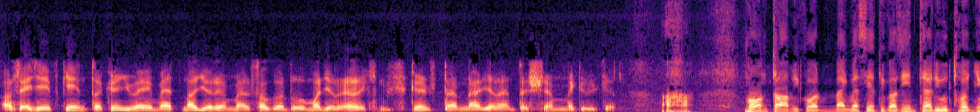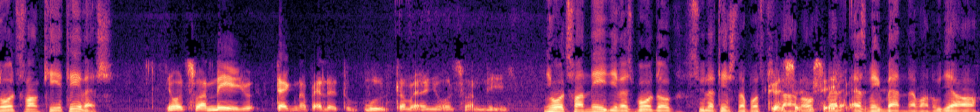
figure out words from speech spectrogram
az egyébként a könyveimet nagy örömmel fogadó Magyar Elektronikus Könyvtárnál jelentessem meg őket. Aha. Mondta, amikor megbeszéltük az interjút, hogy 82 éves? 84, tegnap előtt múltam el 84. 84 éves boldog születésnapot kívánok, mert ez még benne van, ugye a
